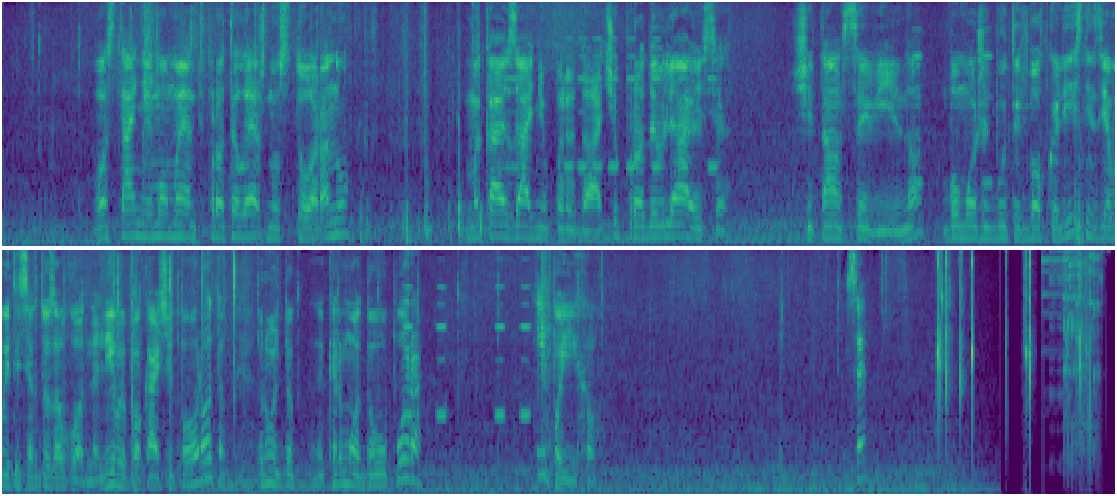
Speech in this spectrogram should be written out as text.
В останній момент в протилежну сторону. Вмикаю задню передачу, продивляюся, чи там все вільно, бо можуть бути двохколісні, з'явитися хто завгодно. Лівий показчик повороту, руль до кермо до упора і поїхав. Все.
